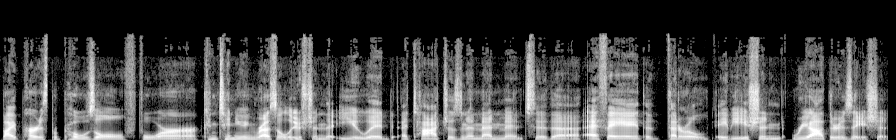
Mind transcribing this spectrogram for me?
bipartisan proposal for continuing resolution that you would attach as an amendment to the FAA, the Federal Aviation Reauthorization.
